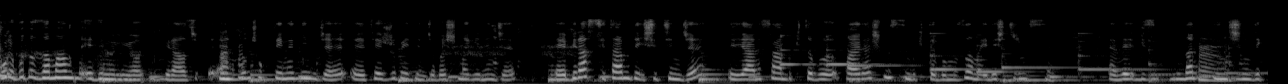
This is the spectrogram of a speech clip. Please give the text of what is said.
bu- bu, da zamanla ediniliyor birazcık da. Yani bunu çok denedince, e, tecrübe edince, başıma gelince, e, biraz sitem de işitince, e, yani sen bu kitabı paylaşmışsın bu kitabımızı ama eleştirmişsin. E, ve biz bundan Hı. incindik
